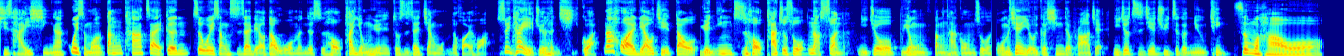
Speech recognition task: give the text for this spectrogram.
其实还行啊。为什么当他在跟这位上司在聊到我们的时候，他永远都是在讲我们的坏话，所以他也觉得很奇怪。那后来了解到原因之后，他就说：“那算了，你就不用帮他工作。我们现在有一个新的 project，你就直接去这个 new team。”这么好哦。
